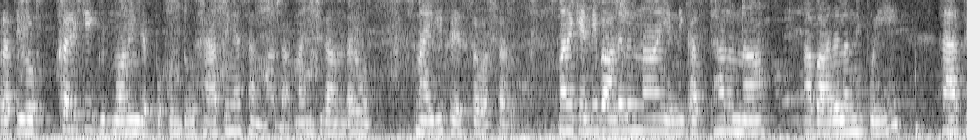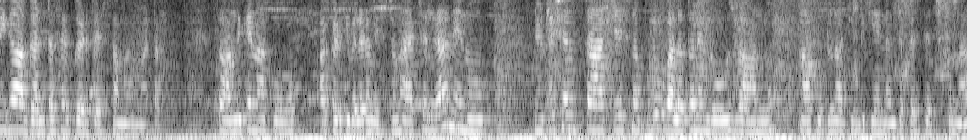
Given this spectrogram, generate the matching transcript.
ప్రతి ఒక్కరికి గుడ్ మార్నింగ్ చెప్పుకుంటూ హ్యాపీనెస్ అన్నమాట. మంచిగా అందరూ స్మైలీ ఫేస్తో వస్తారు. మనకి ఎన్ని బాధలున్నా ఎన్ని కష్టాలున్నా ఆ బాధలన్నీ పోయి హ్యాపీగా ఆ గంట సేపు గడిపేస్తాం అనమాట సో అందుకే నాకు అక్కడికి వెళ్ళడం ఇష్టం. యాక్చువల్గా నేను న్యూట్రిషన్ స్టార్ట్ చేసినప్పుడు వాళ్ళతో నేను రోజు రాను. నా ఫుడ్ నాకు ఇంటికి ఏంటి అని చెప్పేసి తెచ్చుకున్నా.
